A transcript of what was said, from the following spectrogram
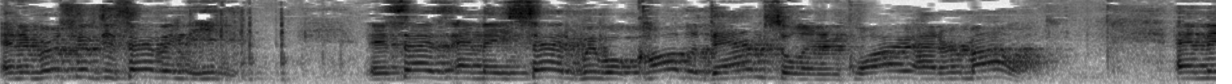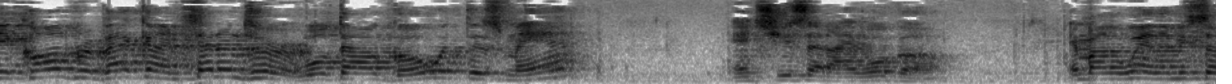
And in verse 57, it says, And they said, We will call the damsel and inquire at her mouth. And they called Rebekah and said unto her, Wilt thou go with this man? And she said, I will go. And by the way, let me say,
